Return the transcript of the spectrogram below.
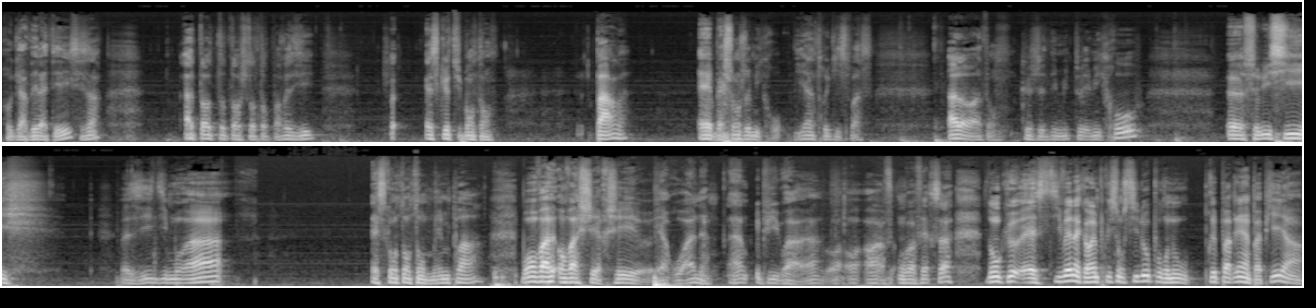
regarder la télé, c'est ça? Attends, attends, je t'entends pas. Vas-y. Est-ce que tu m'entends? Parle. Eh ben change de micro. Il y a un truc qui se passe. Alors attends, que je démute tous les micros. Euh, Celui-ci, vas-y, dis-moi. Est-ce qu'on t'entend même pas? Bon, on va, chercher euh, Erwan. hein, et puis voilà, hein, on, va faire ça. Donc, euh, Steven a quand même pris son stylo pour nous préparer un papier, un-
